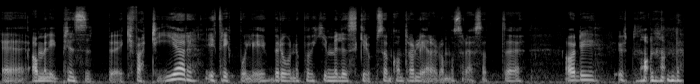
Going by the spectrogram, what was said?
eh, ja, men i princip kvarter i Tripoli beroende på vilken milisgrupp som kontrollerar dem och sådär. Så att, eh, ja, det är utmanande.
